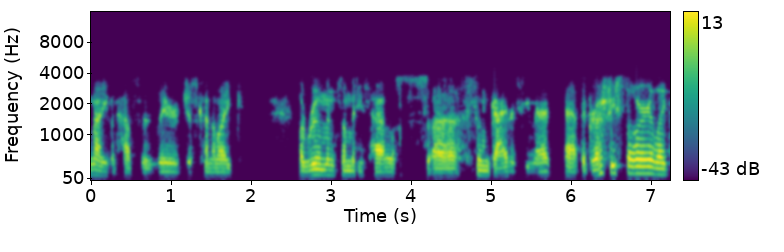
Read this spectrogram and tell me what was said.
not even houses. They were just kind of like a room in somebody's house, uh, some guy that she met at the grocery store like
